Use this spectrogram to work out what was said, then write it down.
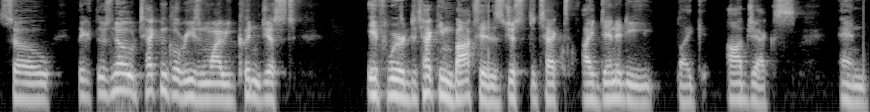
So there, there's no technical reason why we couldn't just, if we're detecting boxes, just detect identity like objects and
